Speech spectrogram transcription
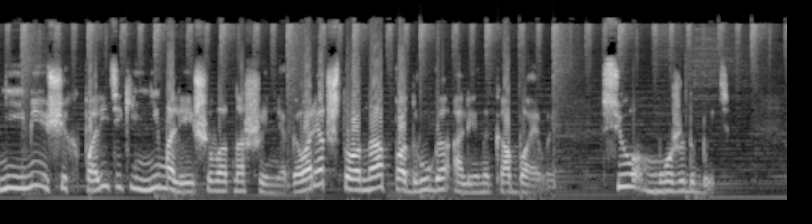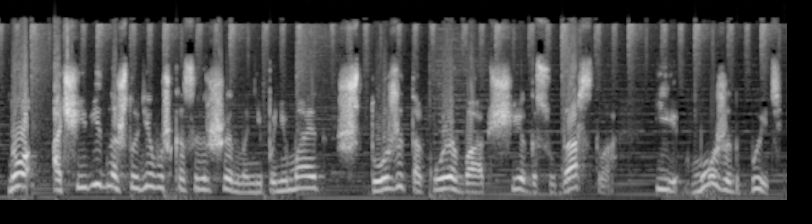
не имеющих к политике ни малейшего отношения. Говорят, что она подруга Алины Кабаевой. Все может быть. Но очевидно, что девушка совершенно не понимает, что же такое вообще государство. И может быть,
